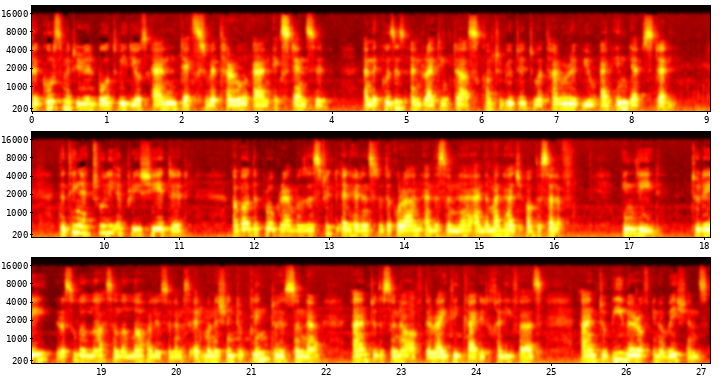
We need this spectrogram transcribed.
The course material, both videos and text, were thorough and extensive, and the quizzes and writing tasks contributed to a thorough review and in depth study. The thing I truly appreciated about the program was the strict adherence to the Quran and the Sunnah and the manhaj of the Salaf. Indeed, Today, Rasulullah sallallahu admonition to cling to his sunnah and to the sunnah of the rightly guided khalifas and to beware of innovations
